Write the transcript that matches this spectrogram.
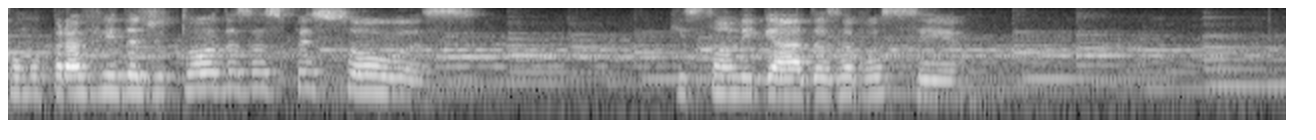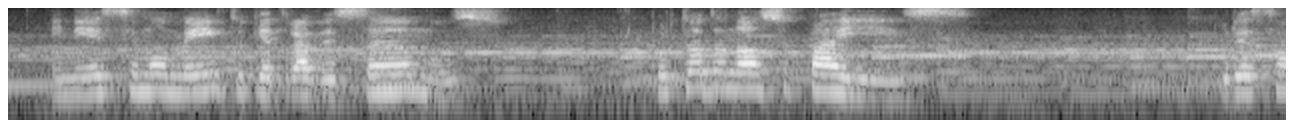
como para a vida de todas as pessoas que estão ligadas a você. E nesse momento que atravessamos por todo o nosso país, por essa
